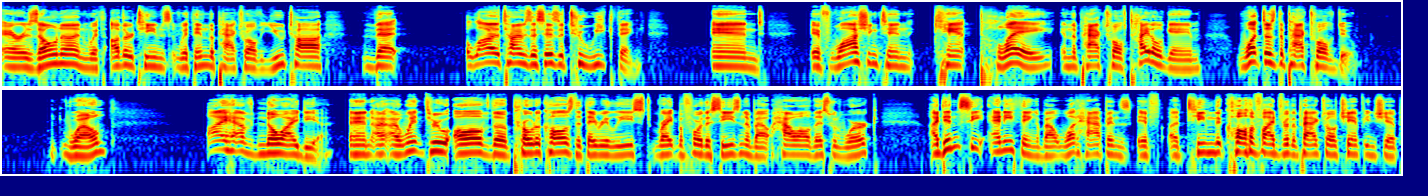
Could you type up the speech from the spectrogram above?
Arizona and with other teams within the Pac-12, Utah, that a lot of times this is a two-week thing, and if Washington can't play in the Pac 12 title game, what does the Pac 12 do? Well, I have no idea. And I, I, went through all of the protocols that they released right before the season about how all this would work. I didn't see anything about what happens if a team that qualified for the Pac 12 championship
